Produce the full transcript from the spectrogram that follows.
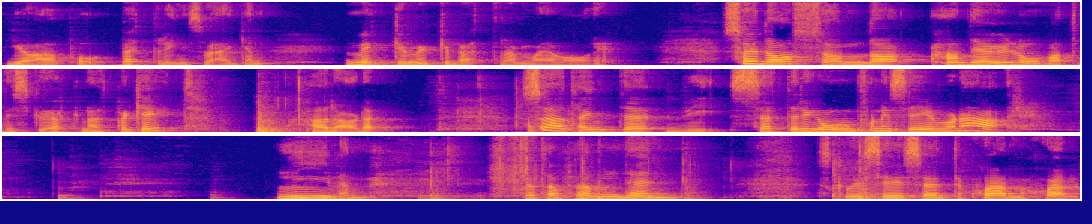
jag är på bättringsvägen. Mycket, mycket bättre än vad jag varit. Så idag söndag hade jag ju lovat att vi skulle öppna ett paket. Här är det. Så jag tänkte vi sätter igång får ni se vad det är. Kniven. Jag tar fram den. Ska vi se så jag inte skär mig själv.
